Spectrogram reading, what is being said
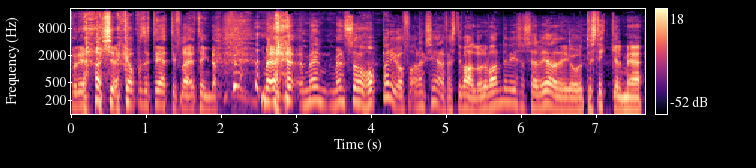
for jeg har ikke kapasitet til flere ting, da. Men, men, men så hopper de og arrangerer festival, og det vanligvis så serverer de jo testikkel med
